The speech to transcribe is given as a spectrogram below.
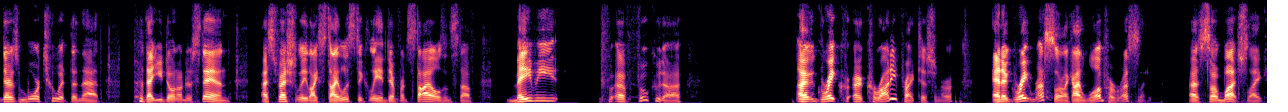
there's more to it than that that you don't understand especially like stylistically and different styles and stuff. Maybe F- uh, Fukuda, a great uh, karate practitioner and a great wrestler. Like I love her wrestling uh, so much. Like,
